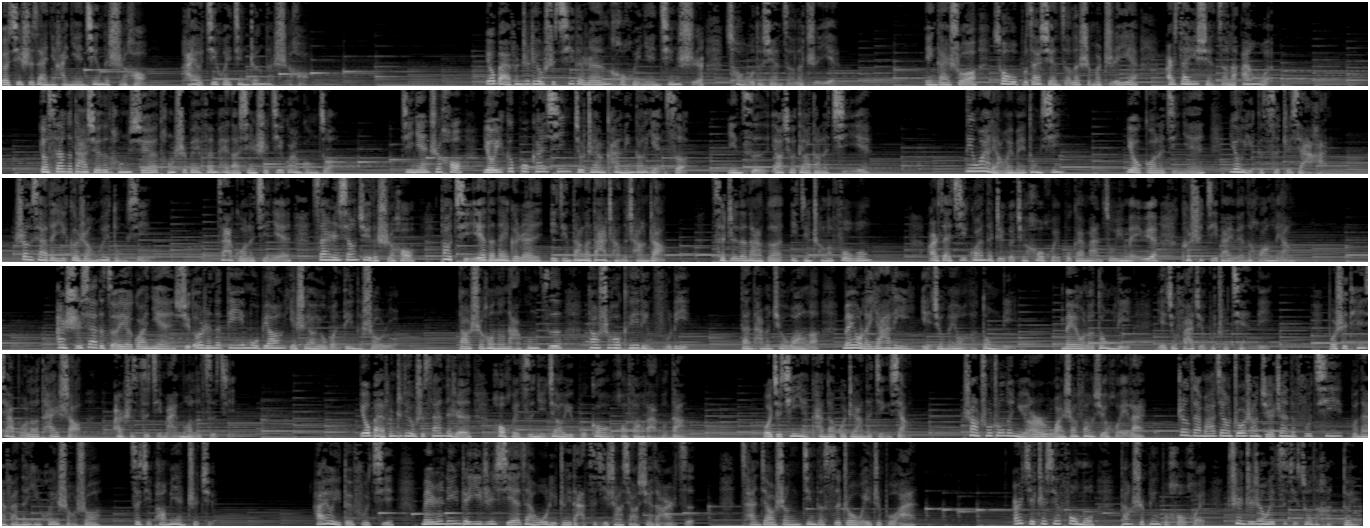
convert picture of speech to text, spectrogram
尤其是在你还年轻的时候，还有机会竞争的时候。有百分之六十七的人后悔年轻时错误的选择了职业。应该说，错误不在选择了什么职业，而在于选择了安稳。有三个大学的同学同时被分配到县市机关工作。几年之后，有一个不甘心就这样看领导眼色，因此要求调到了企业。另外两位没动心，又过了几年，又一个辞职下海，剩下的一个仍未动心。再过了几年，三人相聚的时候，到企业的那个人已经当了大厂的厂长，辞职的那个已经成了富翁，而在机关的这个却后悔不该满足于每月可吃几百元的皇粮。按时下的择业观念，许多人的第一目标也是要有稳定的收入，到时候能拿工资，到时候可以领福利，但他们却忘了，没有了压力，也就没有了动力，没有了动力，也就发掘不出潜力。不是天下伯乐太少，而是自己埋没了自己。有百分之六十三的人后悔子女教育不够或方法不当，我就亲眼看到过这样的景象。上初中的女儿晚上放学回来，正在麻将桌上决战的夫妻不耐烦的一挥手，说自己泡面吃去。还有一对夫妻，每人拎着一只鞋在屋里追打自己上小学的儿子，惨叫声惊得四周为之不安。而且这些父母当时并不后悔，甚至认为自己做的很对。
